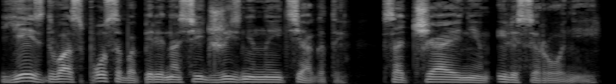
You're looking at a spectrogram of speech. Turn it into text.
Есть два способа переносить жизненные тяготы — с отчаянием или с иронией.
